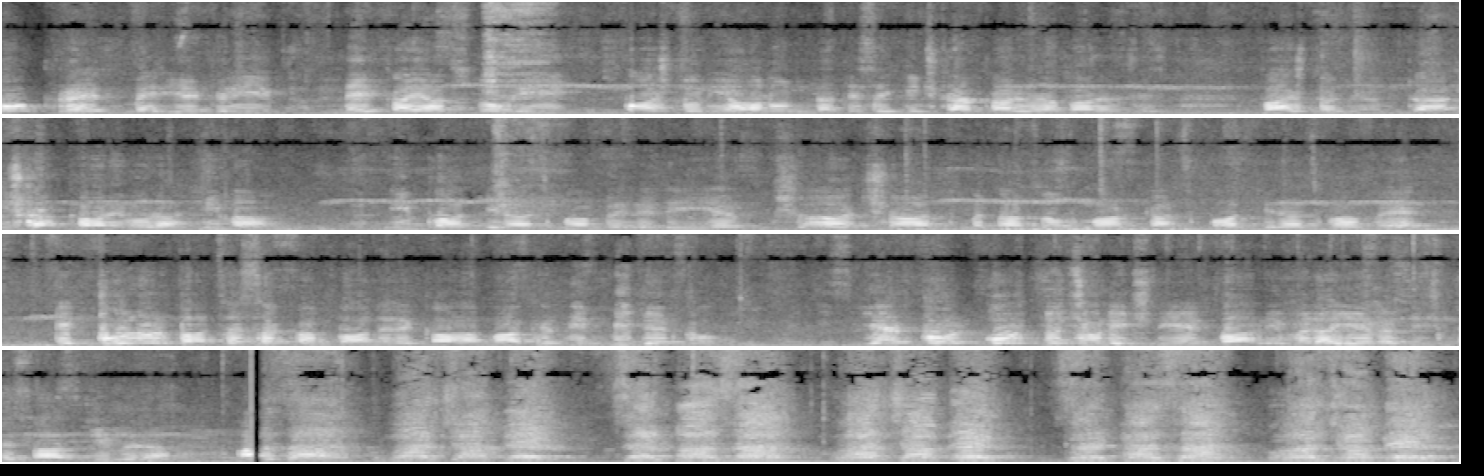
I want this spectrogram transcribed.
կոնկրետ մեր երկրի ներկայացնողի պաշտոնի անունն է։ Տեսեք ինչքան կարևոր է բարև Պաշտոն ինչքան կարևոր է։ Հիմա իմ պատկերացմամբ էլ էլի եւ շատ-շատ մտածող մարդկանց պատկերացմամբ է այդ բոլոր բացասական բաները կարա մաքրվի մի դեպքում։ Երբ որ օրհնություն իջնի այդ բարի վրա եւս, ինչպես ազգի վրա, ազատ վարչապետ, սրբազան վարչապետ, սրբազան վարչապետ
